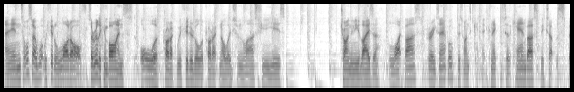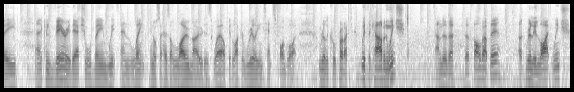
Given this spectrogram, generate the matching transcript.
and also what we fit a lot of. So it really combines all the product we fitted, all the product knowledge from the last few years. Trying the new Lazer light bars, for example. This one's uh, connected to the CAN bus, picks up the speed, and it can vary the actual beam width and length, and also has a low mode as well, a bit like a really intense fog light. Really cool product. With the carbon winch under the, the fold up there, a really light winch,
